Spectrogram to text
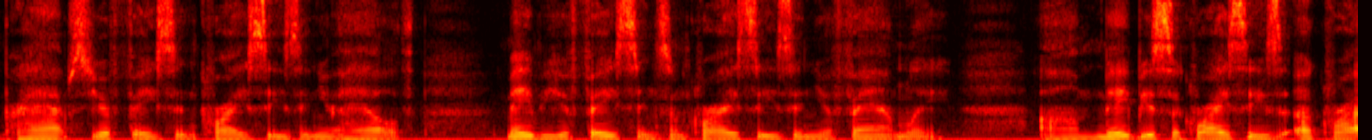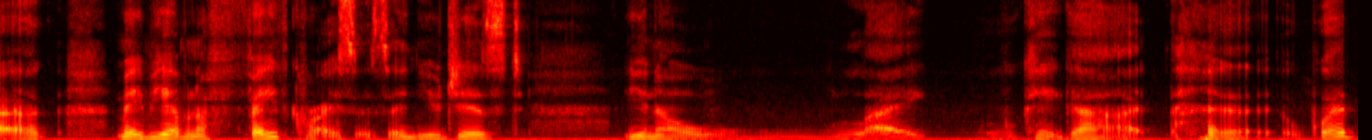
perhaps you're facing crises in your health. Maybe you're facing some crises in your family. Um, maybe it's a crisis a cri- maybe you're having a faith crisis and you just you know like okay god what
